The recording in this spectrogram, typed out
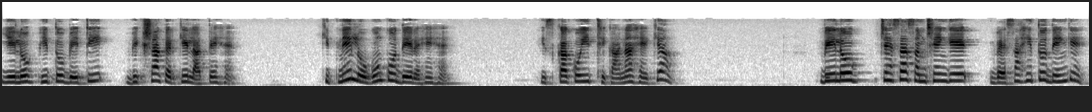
ये लोग भी तो बेटी भिक्षा करके लाते हैं। कितने लोगों को दे रहे हैं। इसका कोई ठिकाना है क्या? वे लोग जैसा समझेंगे, वैसा ही तो देंगे।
